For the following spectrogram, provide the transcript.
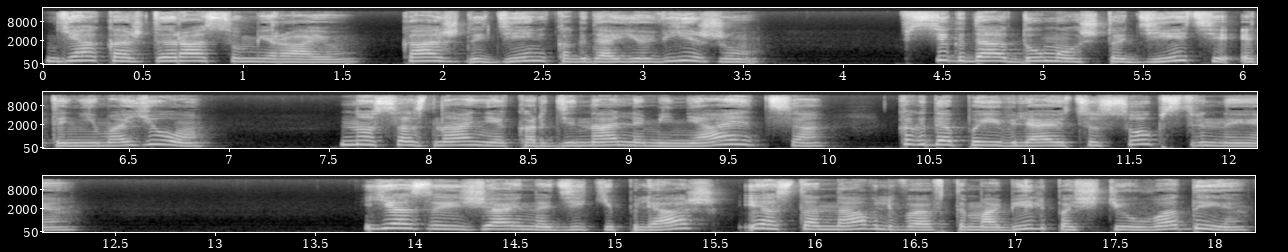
Я каждый раз умираю, каждый день, когда ее вижу. Всегда думал, что дети – это не мое. Но сознание кардинально меняется, когда появляются собственные. Я заезжаю на дикий пляж и останавливаю автомобиль почти у воды.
